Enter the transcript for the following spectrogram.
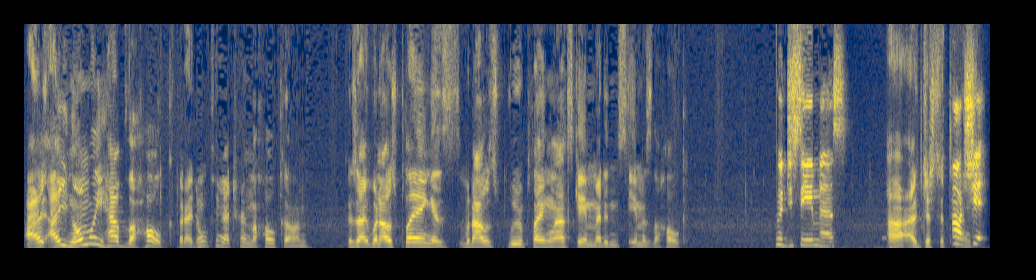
I, I normally have the Hulk, but I don't think I turned the Hulk on because I when I was playing as when I was we were playing last game, I didn't see him as the Hulk. Who'd you see him as? Uh, just a tank. Oh shit!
